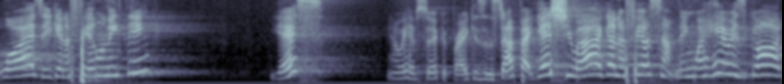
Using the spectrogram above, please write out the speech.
wires? Are you going to feel anything? Yes? You know, we have circuit breakers and stuff, but yes, you are going to feel something. Well, here is God,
